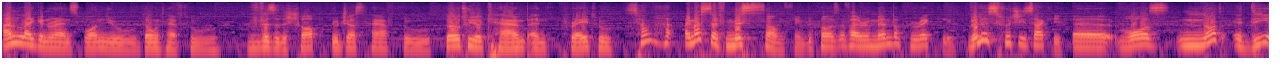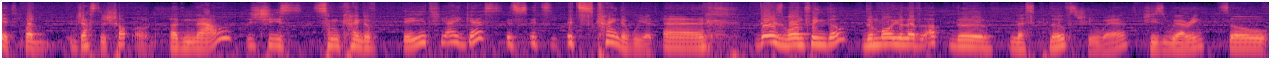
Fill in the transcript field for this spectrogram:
unlike in Rance 1 you don't have to visit the shop you just have to go to your camp and pray to somehow I must have missed something because if I remember correctly Willis Fujisaki uh, was not a deity but just a shop owner but now she's some kind of deity, I guess. It's it's it's kind of weird. Uh, there is one thing though. The more you level up, the less clothes she wears. She's wearing. So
